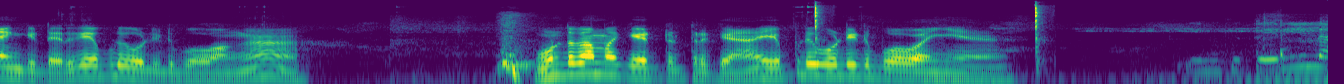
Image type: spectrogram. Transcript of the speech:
என்கிட்ட இருக்கு. எப்படி ஓட்டிட்டு போவாங்க? உன்ட்டு கேட்டுட்ருக்கேன். எப்படி ஓட்டிட்டு போவாங்க? எனக்கு தெரியல.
